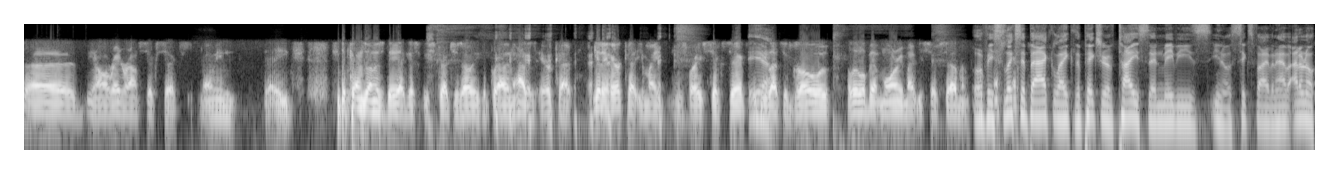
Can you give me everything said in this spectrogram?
Uh, you know, right around six six. I mean, he depends on his day. I guess if he stretches out, he could probably have his haircut. Get a haircut, you might. He's probably six six. If yeah. he lets it grow a little bit more, he might be six seven. Or if he slicks it back like the picture of Tice, then maybe he's you know six five and a half. I don't know.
